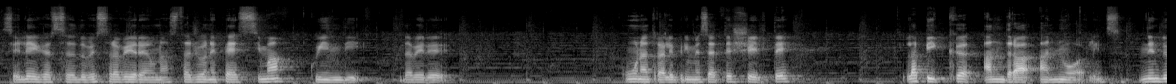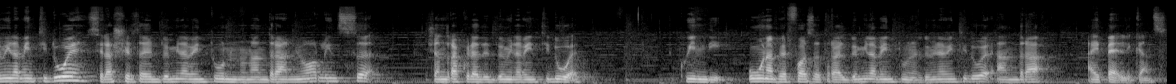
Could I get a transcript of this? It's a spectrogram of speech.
Se i Lakers dovessero avere una stagione pessima, quindi da avere una tra le prime 7 scelte, la pick andrà a New Orleans. Nel 2022, se la scelta del 2021 non andrà a New Orleans, ci andrà quella del 2022. Quindi una per forza tra il 2021 e il 2022 andrà ai Pelicans.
